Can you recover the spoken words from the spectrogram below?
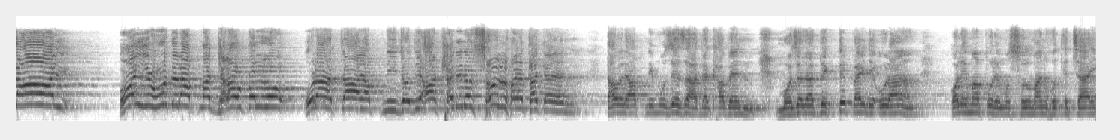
চায় ওই ইহুদের আপনার ঘেরাও করল। ওরা চায় আপনি যদি আখেরি রসুল হয়ে থাকেন, তাহলে আপনি মোজেজা দেখাবেন। মোজেজা দেখতে পাইলে ওরা কলেমা পরে মুসলমান হতে চায়।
